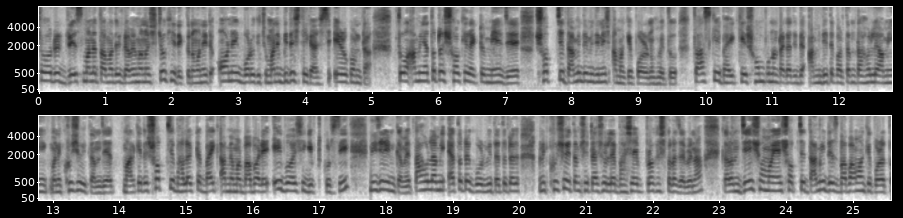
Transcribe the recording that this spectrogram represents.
শহরের ড্রেস মানে তো আমাদের গ্রামের মানুষ চোখেই দেখতো না মানে এটা অনেক বড় কিছু মানে বিদেশ থেকে আসছে এরকমটা। তো আমি এতটা শখের একটা মেয়ে যে সবচেয়ে দামি দামি জিনিস আমাকে পড়ানো হতো তো আজকে এই বাইকে সম্পূর্ণ টাকা যদি আমি দিতে পারতাম, তাহলে আমি মানে খুশি হইতাম যে মার্কেটে সবচেয়ে ভালো একটা বাইক আমি আমার বাবারে এই বয়সে গিফট করছি নিজের ইনকামে তাহলে আমি এতটা গর্বিত, এতটা মানে খুশি হইতাম সেটা আসলে ভাষায় প্রকাশ করা যাবে না। কারণ যে সময়ে সবচেয়ে দামি ড্রেস বাবা আমাকে পড়াতো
